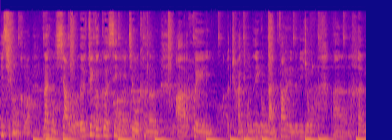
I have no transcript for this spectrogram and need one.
一起融合。那你像我的这个个性也，就可能啊，会传统的那种南方人的那种，呃，很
